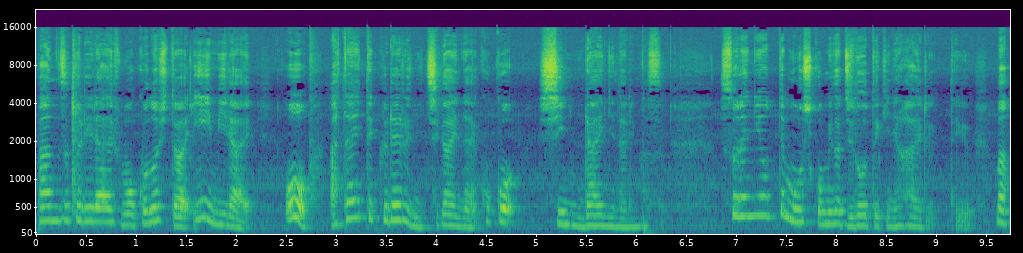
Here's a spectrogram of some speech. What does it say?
パン作りライフもこの人はいい未来を与えてくれるに違いないここ信頼になります。それによって申し込みが自動的に入るっていうまあ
